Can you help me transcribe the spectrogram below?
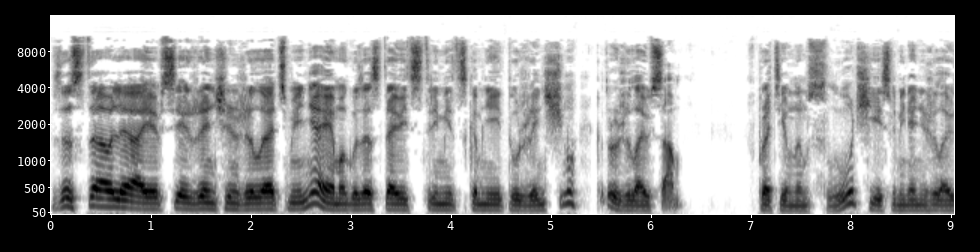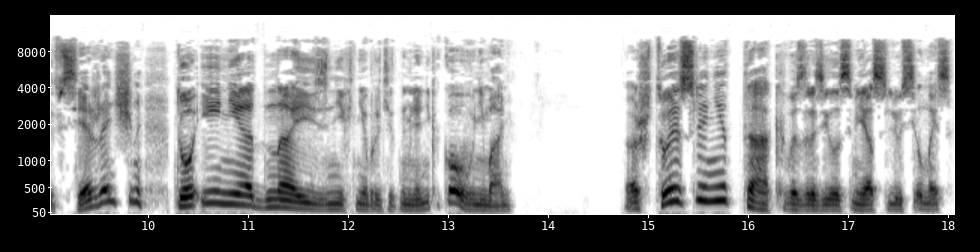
Заставляя всех женщин желать меня, я могу заставить стремиться ко мне и ту женщину, которую желаю сам. В противном случае, если меня не желают все женщины, то и ни одна из них не обратит на меня никакого внимания. — А что, если не так? — возразила смея с Люсил Мэйс.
